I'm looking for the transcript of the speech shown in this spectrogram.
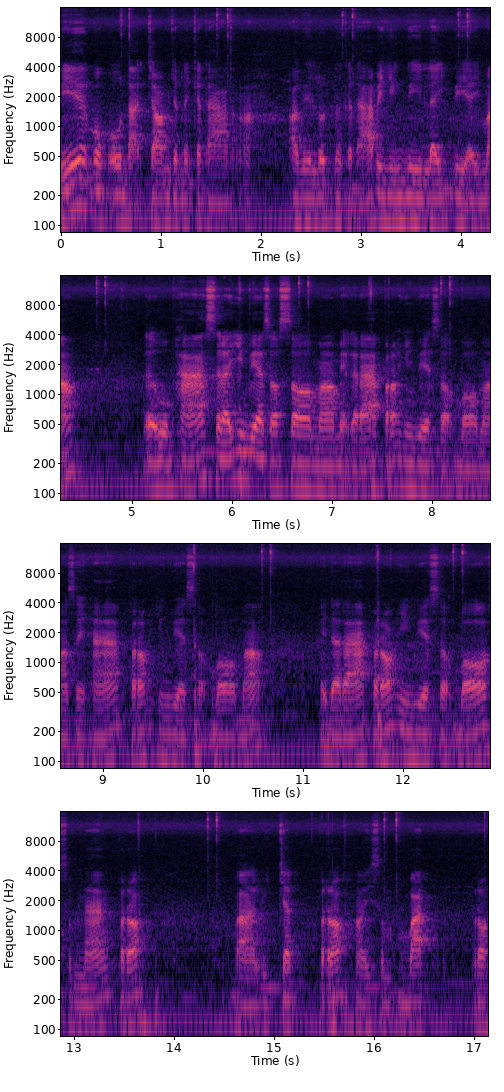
វាបងប្អូនដាក់ចំចំណុចកណ្ដាលទាំងអស់ឲ្យវាលុតនៅកណ្ដាលពេលយើងវាលេខវាអីមកឧ បហាស្រីយើងវាអសសមកមករាប្រុសយើងវាអសបមកសីហាប្រុសយើងវាអសបមកហើយតារាប្រុសយើងវាអសបសំណាងប្រុសបាទវិចិត្រប្រុសហើយសម្បត្តិប្រុស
